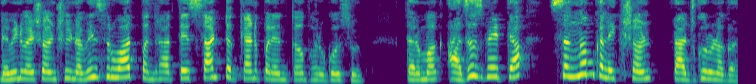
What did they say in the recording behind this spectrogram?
नवीन वर्षांची नवीन सुरुवात पंधरा ते साठ टक्क्यांपर्यंत भरघोस सूट तर मग आजच भेट द्या संगम कलेक्शन राजगुरुनगर.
